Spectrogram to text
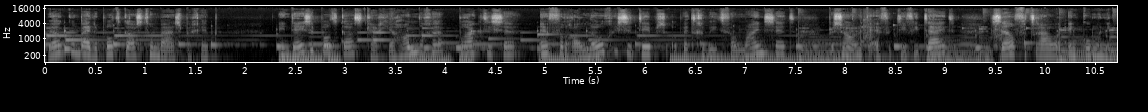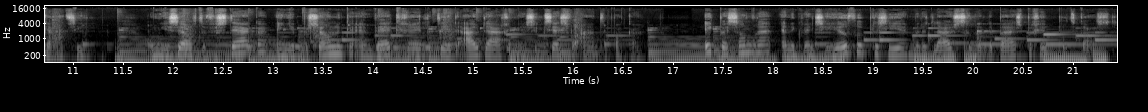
Welkom bij de podcast van Baasbegrip. In deze podcast krijg je handige, praktische en vooral logische tips op het gebied van mindset, persoonlijke effectiviteit, zelfvertrouwen en communicatie. Om jezelf te versterken en je persoonlijke en werkgerelateerde uitdagingen succesvol aan te pakken. Ik ben Sandra en ik wens je heel veel plezier met het luisteren naar de Baasbegrip podcast.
